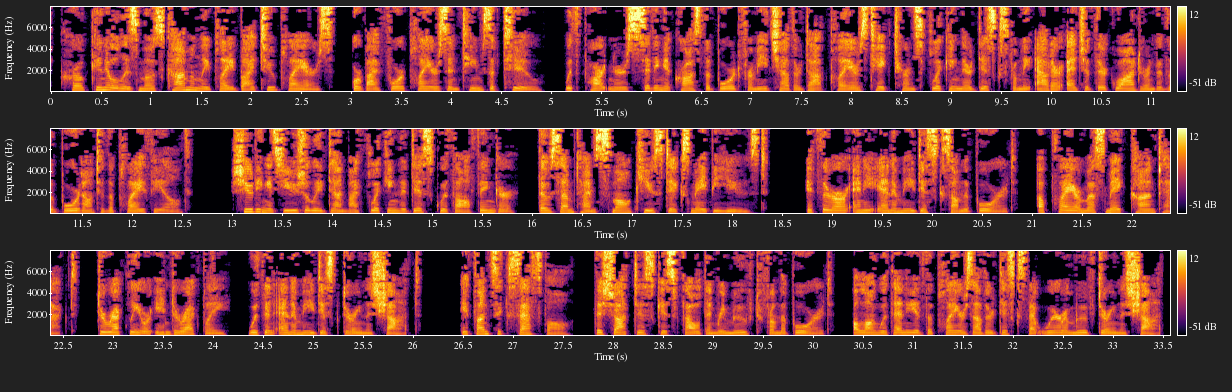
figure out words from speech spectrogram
Crokinole is most commonly played by two players, or by four players in teams of two, with partners sitting across the board from each other. Players take turns flicking their discs from the outer edge of their quadrant of the board onto the playfield. Shooting is usually done by flicking the disc with all finger, though sometimes small cue sticks may be used. If there are any enemy discs on the board, a player must make contact, directly or indirectly, with an enemy disc during the shot. If unsuccessful, the shot disc is fouled and removed from the board, along with any of the player's other discs that were removed during the shot.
